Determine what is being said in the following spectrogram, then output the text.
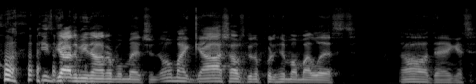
He's got to be an honorable mention. Oh my gosh, I was gonna put him on my list. Oh dang it.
